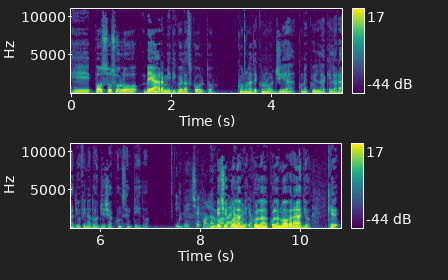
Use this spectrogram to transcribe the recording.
e posso solo bearmi di quell'ascolto con una tecnologia come quella che la radio fino ad oggi ci ha consentito. Invece con la Invece nuova con la, radio. Con la, con la nuova radio, che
